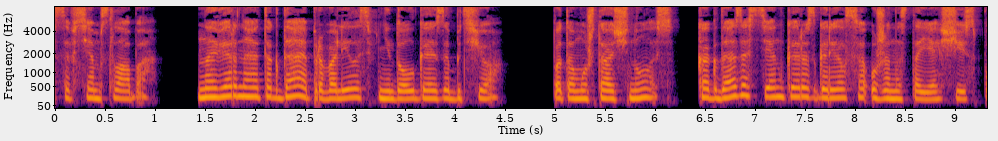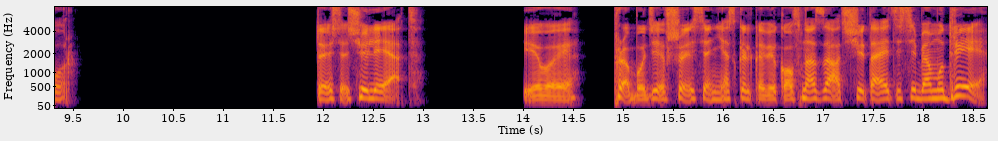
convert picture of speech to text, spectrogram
совсем слабо. Наверное, тогда я провалилась в недолгое забытье, потому что очнулась, когда за стенкой разгорелся уже настоящий спор. «Тысячи лет! И вы, пробудившиеся несколько веков назад, считаете себя мудрее?»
